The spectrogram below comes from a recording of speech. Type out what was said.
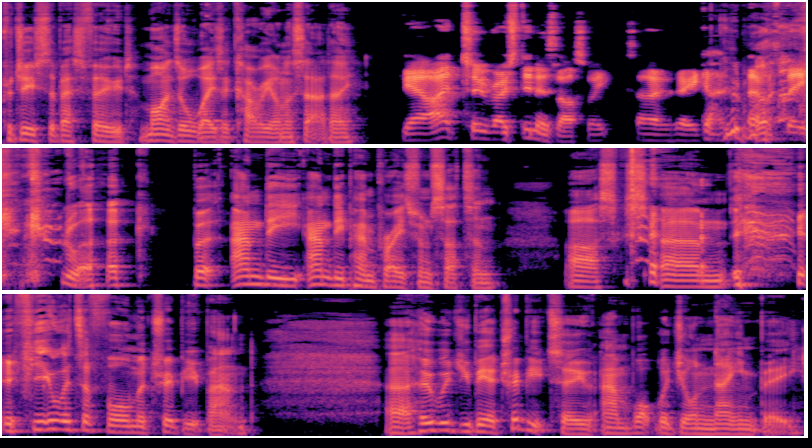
produce the best food. Mine's always a curry on a Saturday. Yeah, I had two roast dinners last week, so there you go. Good that work. was me. Good work. But Andy Andy Penpraise from Sutton asks um, if you were to form a tribute band, uh, who would you be a tribute to, and what would your name be?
